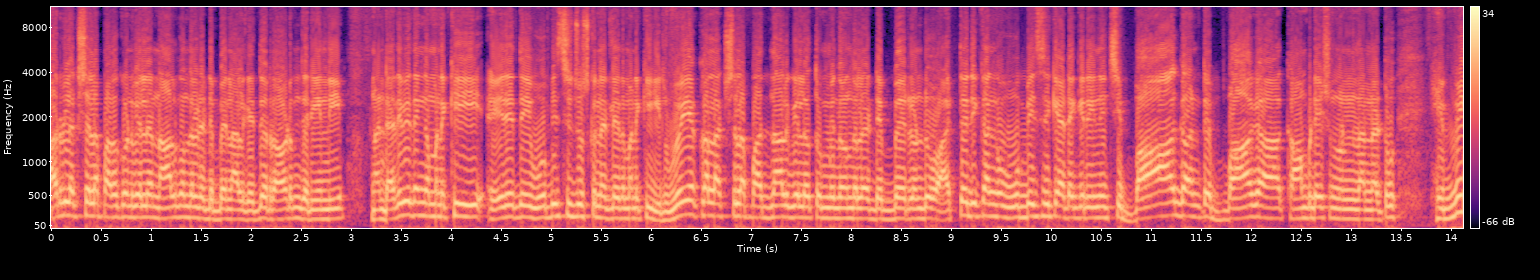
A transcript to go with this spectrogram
ఆరు లక్షల పదకొండు వేల నాలుగు వందల డెబ్బై నాలుగు అయితే రావడం జరిగింది. అండ్ అదేవిధంగా మనకి ఏదైతే ఓబీసీ చూసుకున్నట్లయితే మనకి ఇరవై ఒక్క లక్షల పద్నాలుగు వేల తొమ్మిది వందల డెబ్బై రెండు అత్యధికంగా ఓబీసీ కేటగిరీ నుంచి బాగా అంటే బాగా కాంపిటీషన్ ఉందన్నట్టు హెవీ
